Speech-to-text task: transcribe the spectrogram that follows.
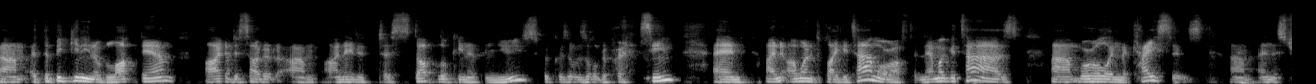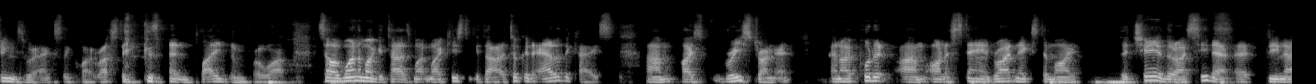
um, at the beginning of lockdown, I decided um, I needed to stop looking at the news because it was all depressing, and I, I wanted to play guitar more often. Now my guitars um, were all in the cases, um, and the strings were actually quite rusty because I hadn't played them for a while. So one of my guitars, my, my acoustic guitar, I took it out of the case, um, I restrung it, and I put it um, on a stand right next to my the chair that I sit at at dinner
